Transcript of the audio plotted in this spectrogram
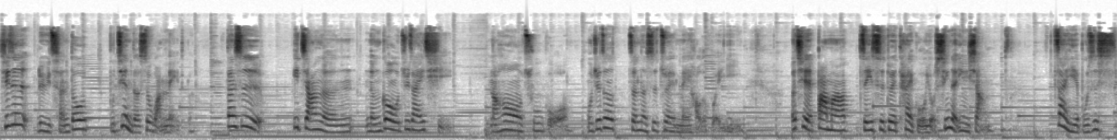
其实旅程都不见得是完美的，但是一家人能够聚在一起，然后出国，我觉得真的是最美好的回忆。而且爸妈这一次对泰国有新的印象，再也不是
